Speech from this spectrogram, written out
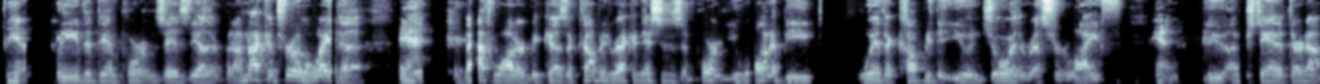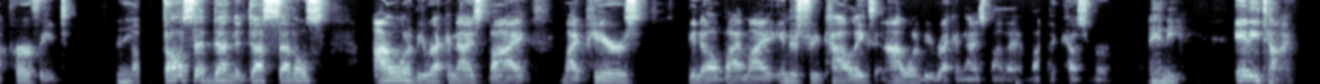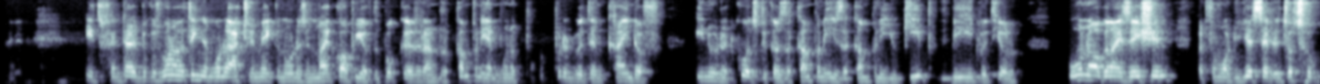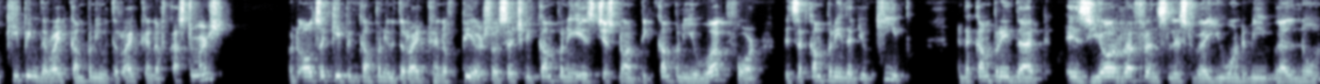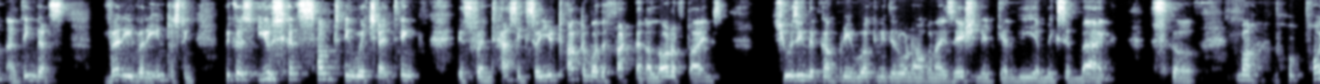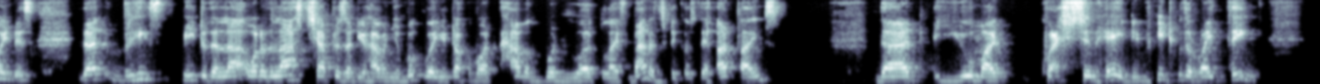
yeah believe that the importance is the other. But I'm not going to throw it away the, yeah. the bathwater because a company recognition is important. You want to be with a company that you enjoy the rest of your life, yeah. and you understand that they're not perfect. But it's all said and done. The dust settles. I want to be recognized by my peers, you know, by my industry colleagues, and I want to be recognized by the by the customer. Any anytime it's fantastic because one of the things I'm going to actually make a notice in my copy of the book is that under the company, I'm going to put it within kind of inverted quotes because the company is the company you keep, be it with your own organization. But from what you just said, it's also keeping the right company with the right kind of customers, but also keeping company with the right kind of peers. So essentially, company is just not the company you work for; it's a company that you keep, and the company that is your reference list where you want to be well known. I think that's very very interesting because you said something which i think is fantastic so you talked about the fact that a lot of times choosing the company working with your own organization it can be a mixed bag so my point is that brings me to the la- one of the last chapters that you have in your book where you talk about have a good work life balance because there are times that you might question hey did we do the right thing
